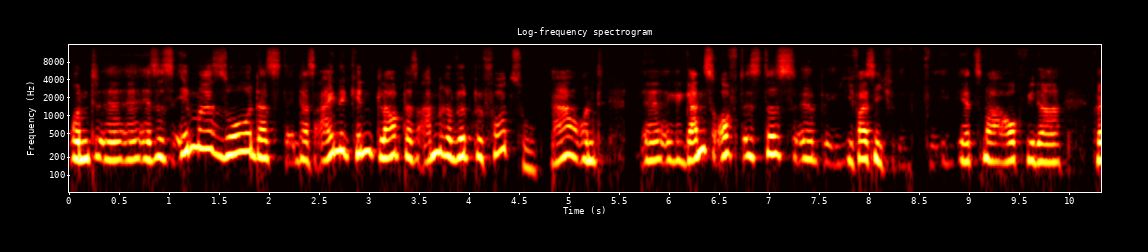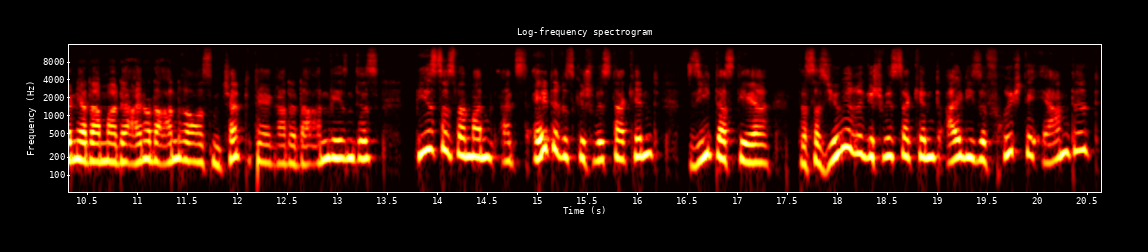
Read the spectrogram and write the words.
und äh, es ist immer so, dass das eine Kind glaubt, das andere wird bevorzugt. Ja, und äh, ganz oft ist das, äh, ich weiß nicht, jetzt mal auch wieder, können ja da mal der ein oder andere aus dem Chat, der gerade da anwesend ist. Wie ist das, wenn man als älteres Geschwisterkind sieht, dass der, dass das jüngere Geschwisterkind all diese Früchte erntet,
